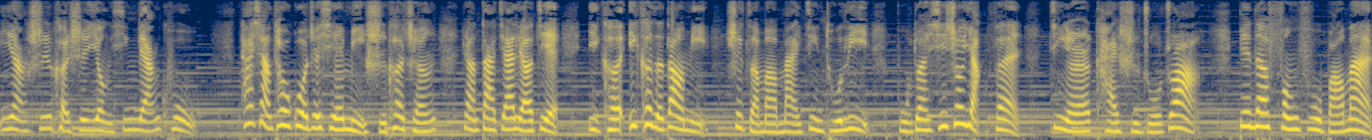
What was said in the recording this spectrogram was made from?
营养师可是用心良苦，他想透过这些米食课程，让大家了解一颗一颗的稻米是怎么埋进土里，不断吸收养分，进而开始茁壮，变得丰富饱满，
